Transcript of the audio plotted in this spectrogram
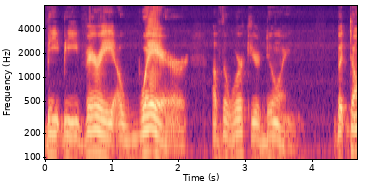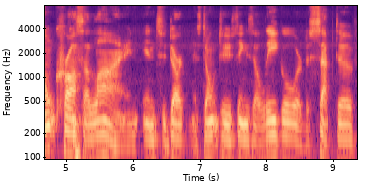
Be, be very aware of the work you're doing, but don't cross a line into darkness. Don't do things illegal or deceptive.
